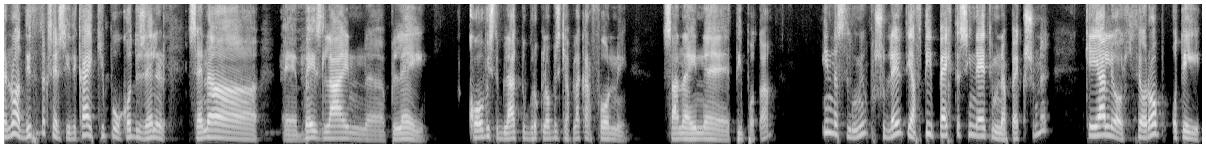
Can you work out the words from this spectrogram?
Ενώ αντίθετα, ξέρεις, ειδικά εκεί που ο Cody Zeller σε ένα ε, baseline ε, play κόβει στην πλάτη του Brook Lopez και απλά καρφώνει σαν να είναι τίποτα, είναι ένα στιγμή που σου λέει ότι αυτοί οι παίκτες είναι έτοιμοι να παίξουν και οι άλλοι όχι. Θεωρώ ότι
